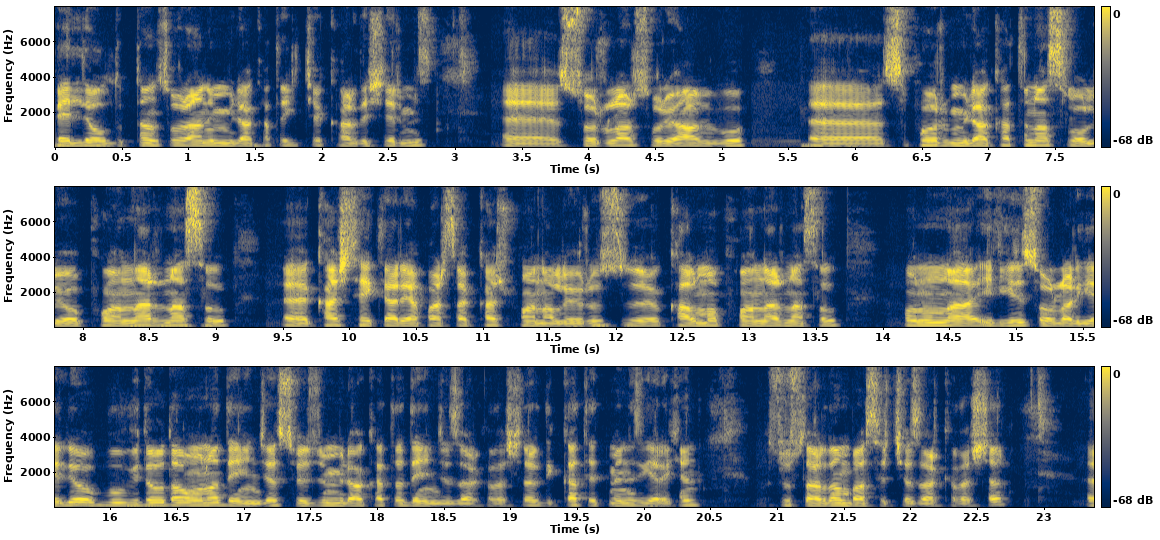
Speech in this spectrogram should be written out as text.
belli olduktan sonra hani mülakata gidecek kardeşlerimiz sorular soruyor. Abi bu spor mülakatı nasıl oluyor? Puanlar nasıl? Kaç tekrar yaparsak kaç puan alıyoruz? Kalma puanlar nasıl? Onunla ilgili sorular geliyor. Bu videoda ona değineceğiz. Sözlü mülakata değineceğiz arkadaşlar. Dikkat etmeniz gereken hususlardan bahsedeceğiz arkadaşlar. Ee,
